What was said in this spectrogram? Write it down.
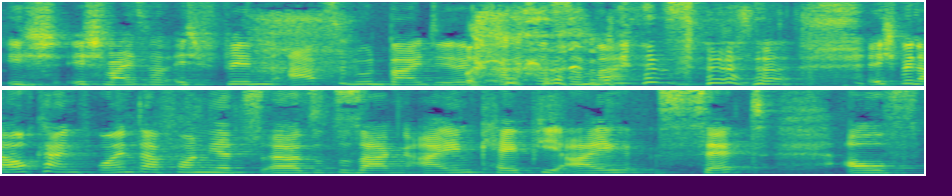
ich, ich weiß, ich bin absolut bei dir. Ich weiß, was du meinst. ich bin auch kein Freund davon, jetzt äh, sozusagen ein KPI-Set auf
